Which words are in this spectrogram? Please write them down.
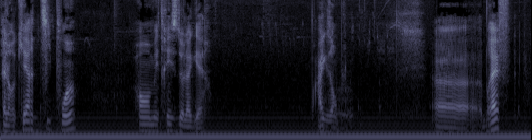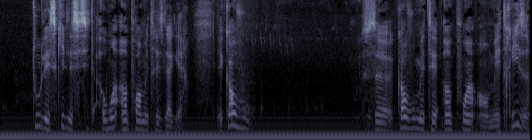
Elle requiert 10 points en maîtrise de la guerre. Par exemple. Euh, bref, tous les skills nécessitent au moins un point en maîtrise de la guerre. Et quand vous, quand vous mettez un point en maîtrise,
